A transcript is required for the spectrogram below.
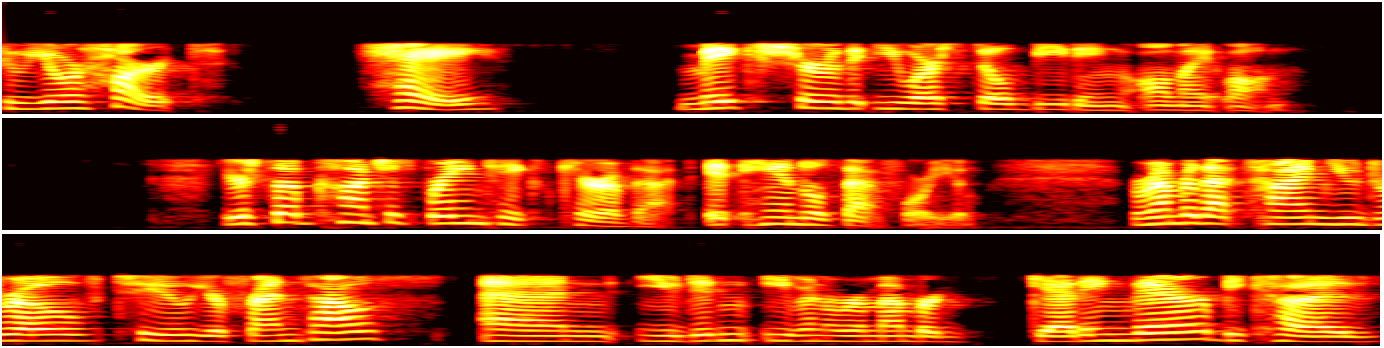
to your heart, hey, make sure that you are still beating all night long. Your subconscious brain takes care of that. It handles that for you. Remember that time you drove to your friend's house and you didn't even remember getting there because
